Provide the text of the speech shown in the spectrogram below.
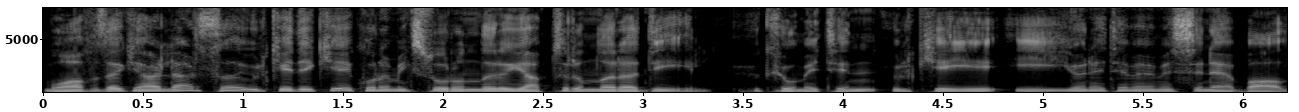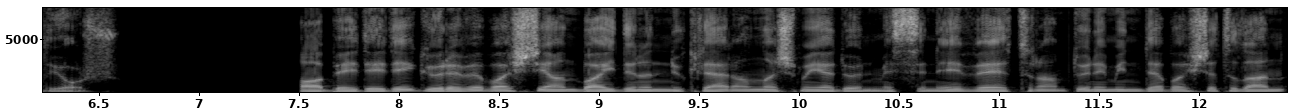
Muhafazakarlarsa ülkedeki ekonomik sorunları yaptırımlara değil, hükümetin ülkeyi iyi yönetememesine bağlıyor. ABD'de göreve başlayan Biden'ın nükleer anlaşmaya dönmesini ve Trump döneminde başlatılan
